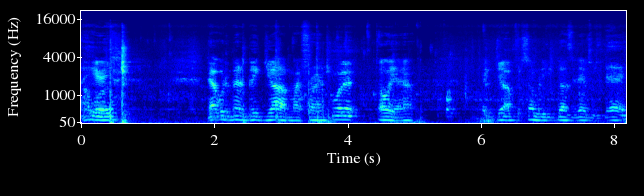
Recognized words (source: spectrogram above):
I hear you. That would have been a big job, my friend. What it? Oh yeah, big job for somebody who does it every day.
